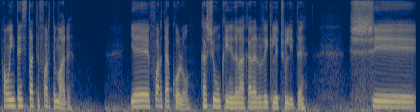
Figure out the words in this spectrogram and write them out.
au o intensitate foarte mare. E foarte acolo, ca și un câine de la care are urechile ciulite. Și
